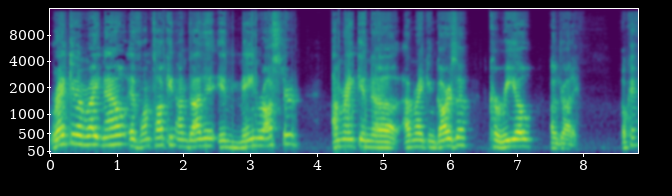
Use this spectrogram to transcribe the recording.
Ranking them right now. If I'm talking Andrade in main roster, I'm ranking. uh I'm ranking Garza, Carrillo, Andrade. Okay.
